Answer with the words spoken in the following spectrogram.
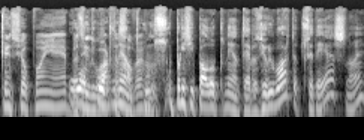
quem se opõe é Basílio o, Horta, o, o, principal oponente é Basílio Horta, do CDS, não é?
